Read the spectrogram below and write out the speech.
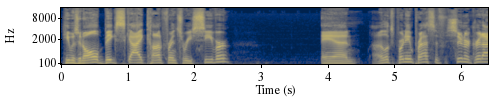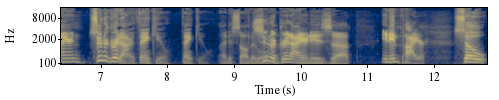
He was an all Big Sky Conference receiver and uh, it looks pretty impressive. Sooner Gridiron. Sooner Gridiron, thank you, thank you. I just saw their Sooner little- Gridiron is uh, an empire. So,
